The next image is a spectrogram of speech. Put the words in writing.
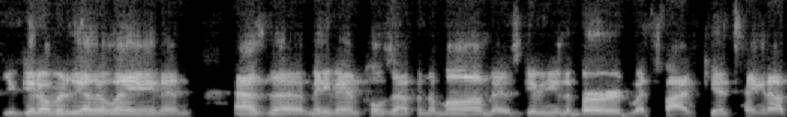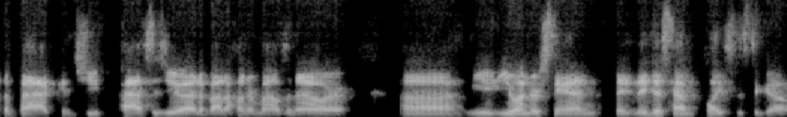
you get over to the other lane and as the minivan pulls up and the mom is giving you the bird with five kids hanging out the back and she passes you at about 100 miles an hour uh, you, you understand they, they just have places to go.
